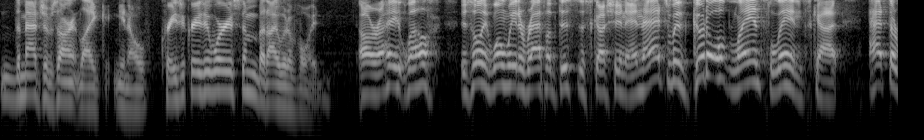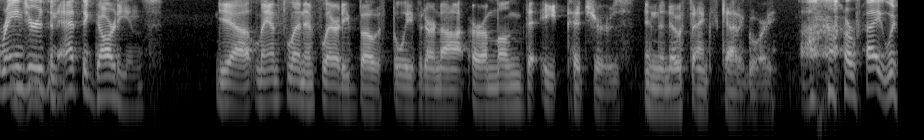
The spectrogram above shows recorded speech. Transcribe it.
The matchups aren't like you know crazy crazy worrisome, but I would avoid. All right. Well, there's only one way to wrap up this discussion, and that's with good old Lance Lynn, Scott, at the Rangers and at the Guardians. Yeah, Lance Lynn and Flaherty both, believe it or not, are among the eight pitchers in the no thanks category. All right. We,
